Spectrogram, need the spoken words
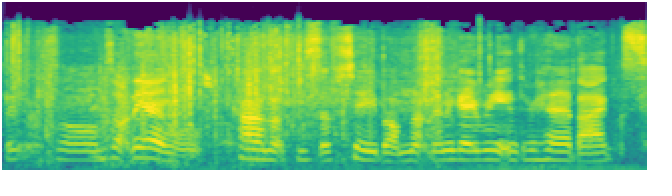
Think that's all. Is that the end? Karen got some stuff too, but I'm not going to go reading through her bags.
